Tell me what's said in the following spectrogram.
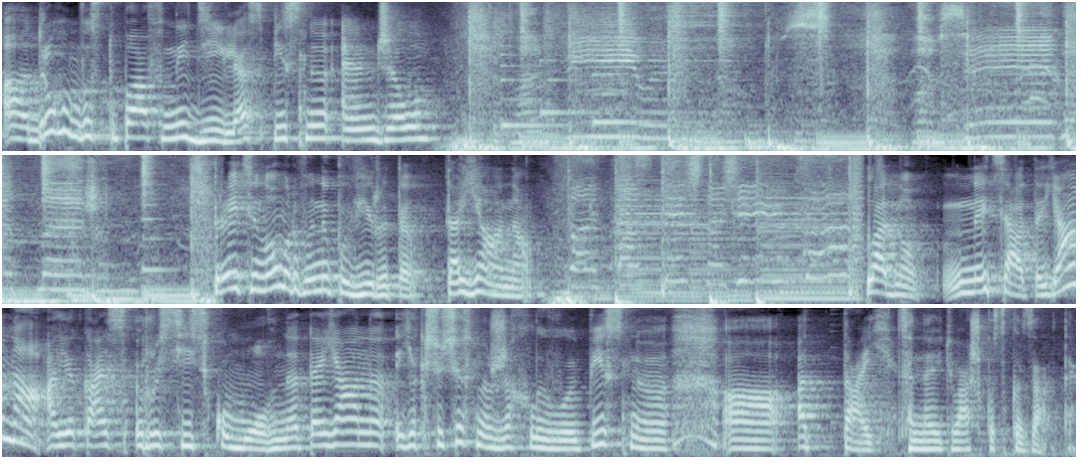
А другим виступав неділя з піснею Angel. Третій номер ви не повірите. Таяна. Ладно, не ця Таяна, а якась російськомовна Таяна, якщо чесно, жахливою піснею. А, Аттай. Це навіть важко сказати.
